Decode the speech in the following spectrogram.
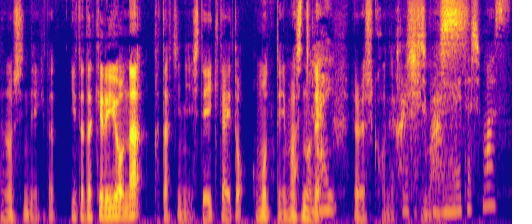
楽しんでいたいただけるような形にしていきたいと思っていますので、はい。よろしくお願いします。しくお願いいたします。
